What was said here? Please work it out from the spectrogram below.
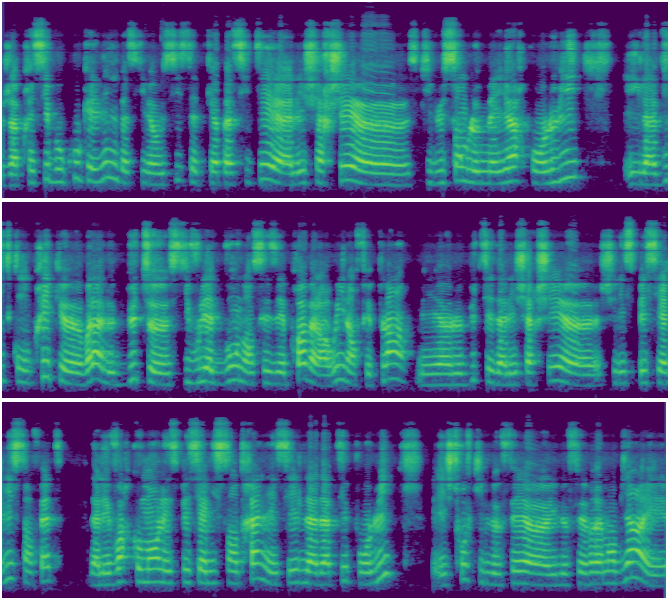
j'apprécie beaucoup Kevin parce qu'il a aussi cette capacité à aller chercher euh, ce qui lui semble meilleur pour lui. Et il a vite compris que voilà, le but, euh, s'il voulait être bon dans ses épreuves, alors oui, il en fait plein, mais le but, c'est d'aller chercher chez les spécialistes, en fait, d'aller voir comment les spécialistes s'entraînent et essayer de l'adapter pour lui. Et je trouve qu'il le fait, le fait vraiment bien. Et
